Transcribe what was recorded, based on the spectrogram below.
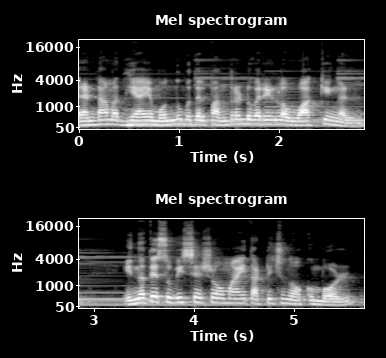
രണ്ടാം അധ്യായം ഒന്നു മുതൽ പന്ത്രണ്ട് വരെയുള്ള വാക്യങ്ങൾ ഇന്നത്തെ സുവിശേഷവുമായി തട്ടിച്ചു നോക്കുമ്പോൾ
